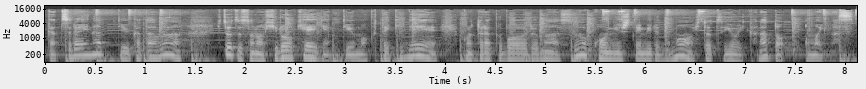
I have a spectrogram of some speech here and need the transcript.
が辛いなっていう方は一つその疲労軽減減っていう目的でこのトラックボールマウスを購入してみるのも一つ良いかなと思います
